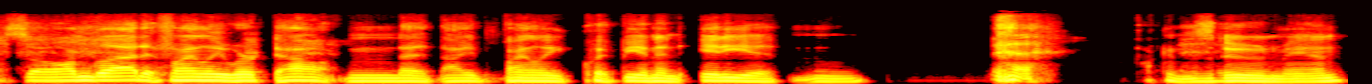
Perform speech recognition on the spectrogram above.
so I'm glad it finally worked out and that I finally quit being an idiot and fucking Zoom, man.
